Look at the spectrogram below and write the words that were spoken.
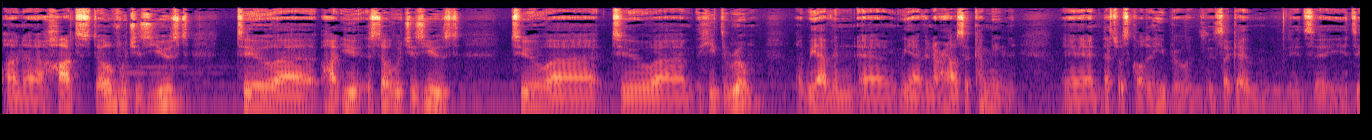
on a, hot stove which is used to uh, hot the stove which is used to uh, to uh, heat the room. Like we have in uh, we have in our house a kamin, and that's what's called in Hebrew. It's like a it's a it's a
